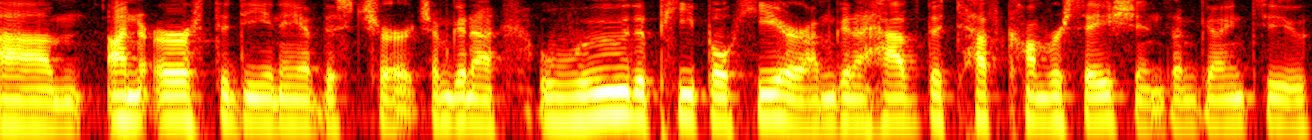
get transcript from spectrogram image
um, unearth the DNA of this church. I'm going to woo the people here. I'm going to have the tough conversations. I'm going to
